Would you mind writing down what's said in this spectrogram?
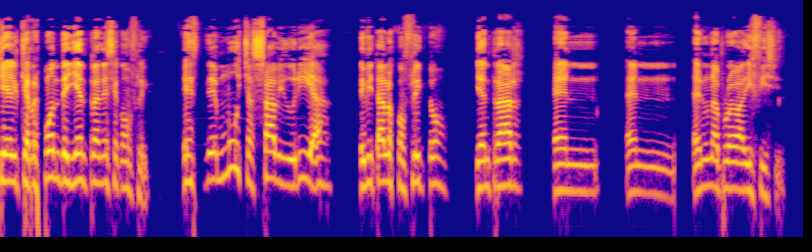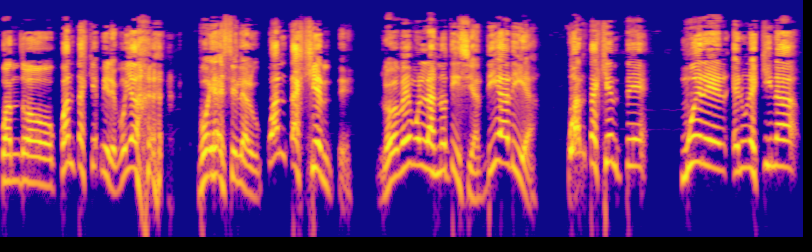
que el que responde y entra en ese conflicto. Es de mucha sabiduría evitar los conflictos y entrar en, en, en una prueba difícil. Cuando, cuánta gente, mire, voy a, voy a decirle algo. ¿Cuánta gente, lo vemos en las noticias, día a día, cuánta gente muere en una esquina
